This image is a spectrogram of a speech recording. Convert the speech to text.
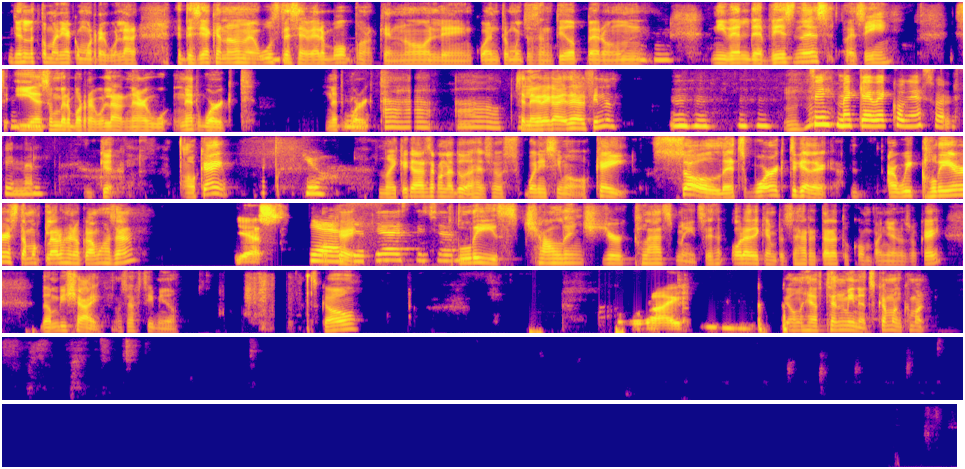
Yo lo tomaría como regular. Les decía que no me gusta ese verbo porque no le encuentro mucho sentido, pero un nivel de business, pues sí. Sí, Y es un verbo regular, networked. Networked. Ah, ah. ¿Se le agrega idea al final? Sí, me quedé con eso al final. Que- Ok. You. No hay que quedarse con las dudas, eso es buenísimo. Ok, so let's work together. Are we clear? ¿Estamos claros en lo que vamos a hacer? Yes. Yes. Okay. Yes, teacher. Please challenge your classmates. Es hora de que empieces a retar a tus compañeros, ¿ok? Don't be shy, no seas tímido. Let's go. All right. We only have 10 minutes. Come on, come on.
